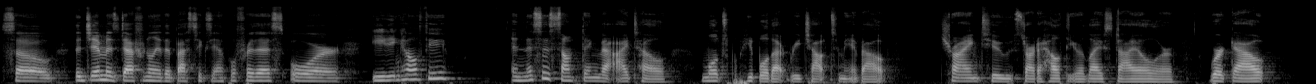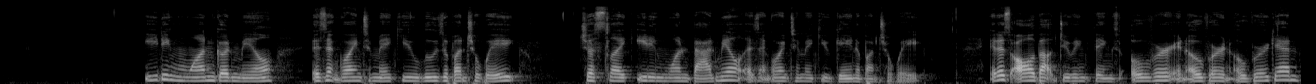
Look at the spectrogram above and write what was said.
So the gym is definitely the best example for this, or eating healthy. And this is something that I tell multiple people that reach out to me about trying to start a healthier lifestyle or work out. Eating one good meal isn't going to make you lose a bunch of weight, just like eating one bad meal isn't going to make you gain a bunch of weight. It is all about doing things over and over and over again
